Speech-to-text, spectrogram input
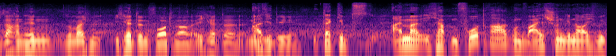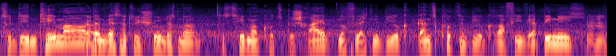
Sachen hin, zum Beispiel, ich hätte einen Vortrag, ich hätte eine Also Idee. da gibt es einmal, ich habe einen Vortrag und weiß schon genau, ich will zu dem Thema. Ja. Dann wäre es natürlich schön, dass man das Thema kurz beschreibt, noch vielleicht eine Bio, ganz kurz eine Biografie, wer bin ich Mhm.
